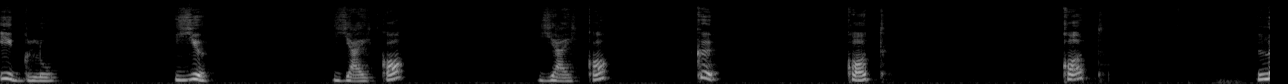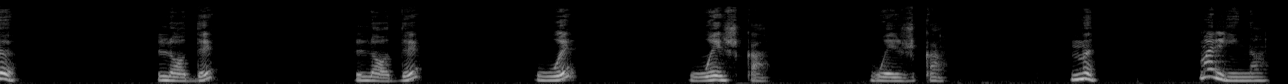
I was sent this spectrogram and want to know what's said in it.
Iglu. J. Jajko. Jajko. K. Kot. Kot. L. Lody. Lody. Ły. Łyżka. Łyżka. M. Malina.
